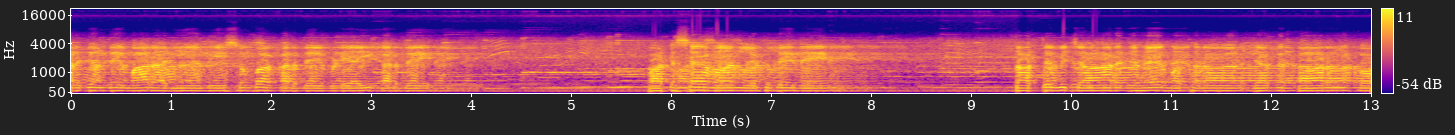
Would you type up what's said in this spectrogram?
ਅਰਜਨ ਦੇਵ ਮਹਾਰਾਜ ਜੀਆਂ ਦੀ ਸੁਭਾ ਕਰਦੇ, ਵਡਿਆਈ ਕਰਦੇ। ਪਟ ਸਹਿਬਾਨ ਲਿਖਦੇ ਨੇ, ਤਤ ਵਿਚਾਰ ਜਹ ਮਥਰਾ ਜਗ ਤਾਰਨ ਕੋ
